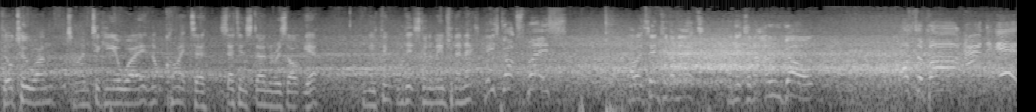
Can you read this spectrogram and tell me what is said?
Still 2-1, time ticking away, not quite to set in stone the result yet. Can you think what it's going to mean for the next? He's got space. Oh, it's into the net, and it's an own goal. Off the bar and in.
